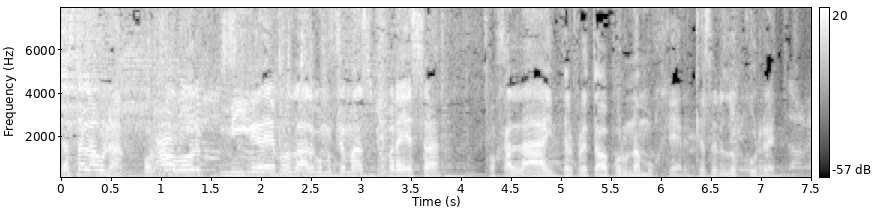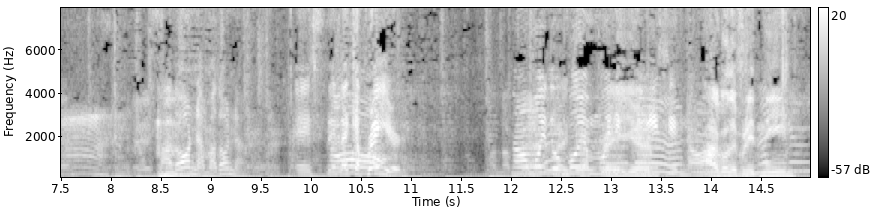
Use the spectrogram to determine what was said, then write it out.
Ya está la una. Por Dale. favor, migremos a algo mucho más fresa. Ojalá interpretado por una mujer. ¿Qué se les ocurre? Madonna, Madonna. Este, like a prayer. No, muy, Like muy, difícil, ¿no? Algo de Britney.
